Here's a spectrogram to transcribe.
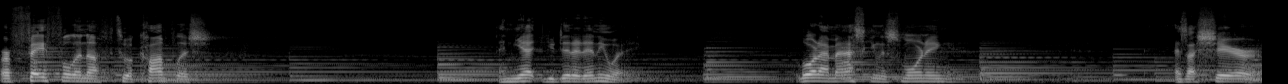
or faithful enough to accomplish. And yet you did it anyway. Lord, I'm asking this morning as I share,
